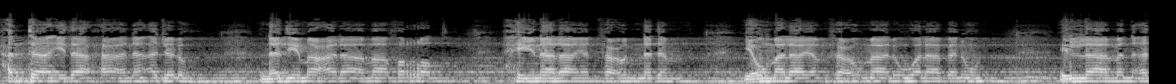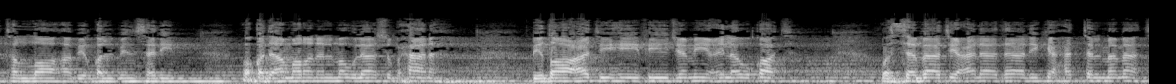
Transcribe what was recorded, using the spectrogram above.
حتى إذا حان أجله ندم على ما فرط حين لا ينفع الندم يوم لا ينفع مال ولا بنون إلا من أتى الله بقلب سليم وقد أمرنا المولى سبحانه بطاعته في جميع الأوقات والثبات على ذلك حتى الممات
